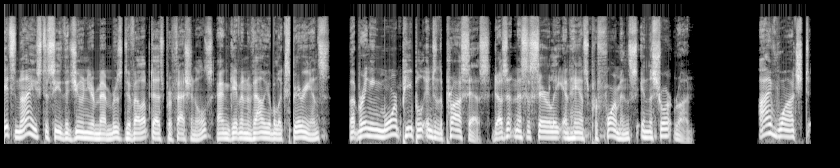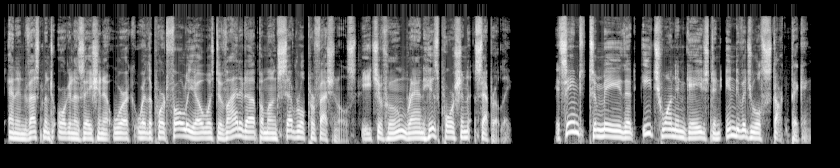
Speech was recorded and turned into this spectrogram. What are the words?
It's nice to see the junior members developed as professionals and given valuable experience, but bringing more people into the process doesn't necessarily enhance performance in the short run. I've watched an investment organization at work where the portfolio was divided up among several professionals, each of whom ran his portion separately. It seemed to me that each one engaged in individual stock picking,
